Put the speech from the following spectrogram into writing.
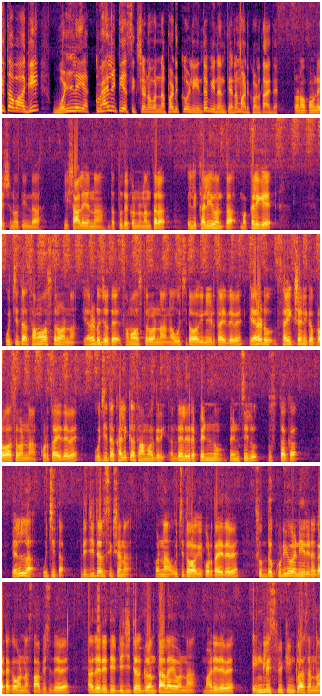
ಉಚಿತವಾಗಿ ಒಳ್ಳೆಯ ಕ್ವಾಲಿಟಿಯ ಶಿಕ್ಷಣವನ್ನು ಪಡ್ಕೊಳ್ಳಿ ಅಂತ ವಿನಂತಿಯನ್ನು ಮಾಡ್ಕೊಳ್ತಾ ಇದೆ ಪ್ರಣವ್ ಫೌಂಡೇಶನ್ ವತಿಯಿಂದ ಈ ಶಾಲೆಯನ್ನು ದತ್ತು ತೆಗೊಂಡ ನಂತರ ಇಲ್ಲಿ ಕಲಿಯುವಂಥ ಮಕ್ಕಳಿಗೆ ಉಚಿತ ಸಮವಸ್ತ್ರವನ್ನು, ಎರಡು ಜೊತೆ ಸಮವಸ್ತ್ರವನ್ನು ನಾವು ಉಚಿತವಾಗಿ ನೀಡ್ತಾ ಇದ್ದೇವೆ. ಎರಡು ಶೈಕ್ಷಣಿಕ ಪ್ರವಾಸವನ್ನು ಕೊಡ್ತಾ ಇದ್ದೇವೆ. ಉಚಿತ ಕಲಿಕಾ ಸಾಮಗ್ರಿ ಅಂತ ಹೇಳಿದರೆ ಪೆನ್ನು, ಪೆನ್ಸಿಲು, ಪುಸ್ತಕ, ಎಲ್ಲ ಉಚಿತ. ಡಿಜಿಟಲ್ ಶಿಕ್ಷಣವನ್ನು ಉಚಿತವಾಗಿ ಕೊಡ್ತಾ ಇದ್ದೇವೆ. ಶುದ್ಧ ಕುಡಿಯುವ ನೀರಿನ ಘಟಕವನ್ನು ಸ್ಥಾಪಿಸಿದ್ದೇವೆ. ಅದೇ ರೀತಿ ಡಿಜಿಟಲ್ ಗ್ರಂಥಾಲಯವನ್ನು ಮಾಡಿದ್ದೇವೆ. ಇಂಗ್ಲೀಷ್ ಸ್ಪೀಕಿಂಗ್ ಕ್ಲಾಸನ್ನು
